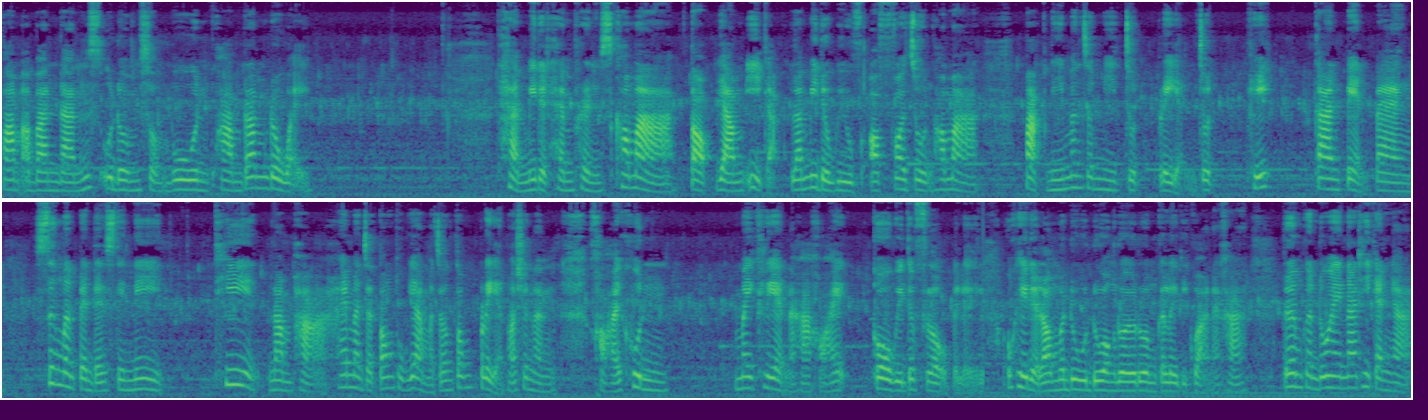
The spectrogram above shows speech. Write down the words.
ความ abundance อุดมสมบูรณ์ ความร่ำรวย แถมมี The Temperance เข้ามา ตอกย้ำอีกอะแล้วมี The Wheel of Fortune เข้ามา ปักนี้มันจะมีจุดเปลี่ยน จุดพลิก การเปลี่ยนแปลง ซึ่งมันเป็น Destiny ที่นำพาให้มันจะต้องทุกอย่างมันจะต้องเปลี่ยน เพราะฉะนั้นขอให้คุณไม่เครียดนะคะ ขอให้ go with the flow ไปเลย โอเค เดี๋ยวเรามาดูดวงโดยรวมกันเลยดีกว่านะคะ เริ่มกันด้วยหน้าที่การงาน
